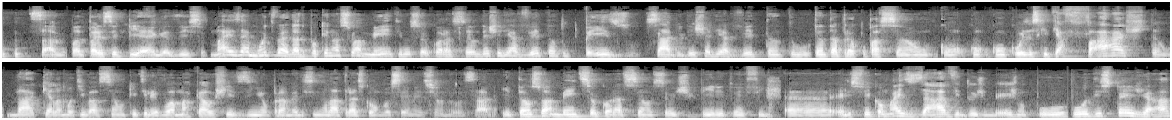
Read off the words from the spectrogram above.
sabe? Pode parecer piegas isso, mas é muito verdade, porque na sua mente, no seu coração, deixa de haver tanto peso, sabe? Deixa de haver tanto, tanta preocupação com, com, com coisas que te afastam daquela motivação que te levou a marcar o xizinho para a medicina lá atrás, como você mencionou, sabe? Então, sua mente, seu coração, seu espírito, enfim, é, eles ficam mais ávidos mesmo por, por despejar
